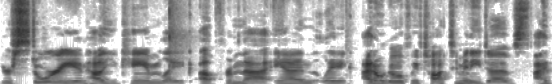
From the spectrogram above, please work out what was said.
your story and how you came like up from that. And like i don't know if we've talked to many devs. I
